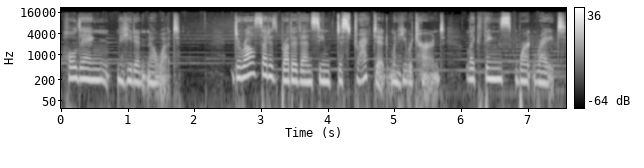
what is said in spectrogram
holding he didn't know what. Darrell said his brother then seemed distracted when he returned, like things weren't right.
